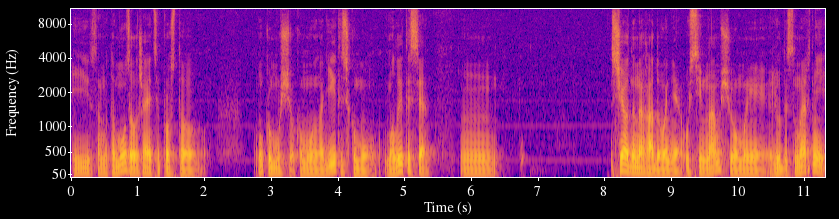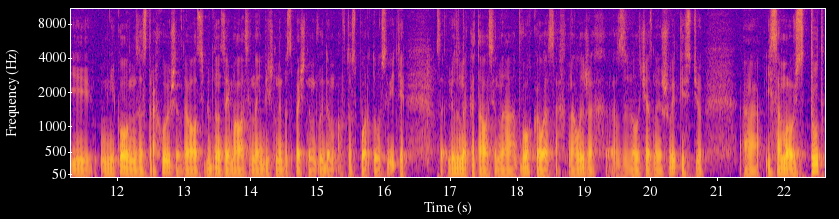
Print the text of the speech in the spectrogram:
і саме тому залишається просто ну, кому що, кому надіятись, кому молитися. Ще одне нагадування усім нам, що ми люди смертні і ніколи не застрахуєшся. Здавалося, людина займалася найбільш небезпечним видом автоспорту у світі. Це людина каталася на двох колесах, на лижах е, з величезною швидкістю. Е, І саме ось тут,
